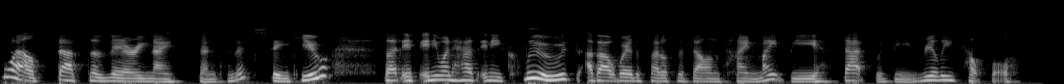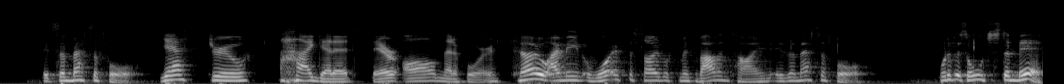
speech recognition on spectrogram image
Well, that's a very nice sentiment. Thank you. But if anyone has any clues about where the Seidel Smith Valentine might be, that would be really helpful. It's a metaphor. Yes, Drew, I get it. They're all metaphors. No, I mean, what if the Seidel Smith Valentine is a metaphor? What if it's all just a myth?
